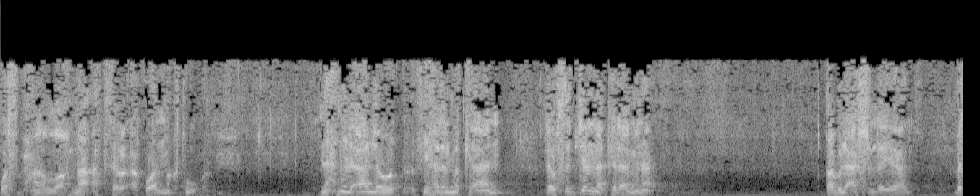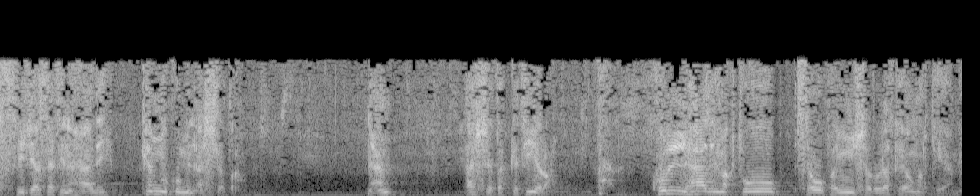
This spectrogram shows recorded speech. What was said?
وسبحان الله ما أكثر الأقوال المكتوبة نحن الآن لو في هذا المكان لو سجلنا كلامنا قبل عشر ليال بس في جلستنا هذه كم يكون من أشرطة؟ نعم أشرطة كثيرة. كل هذا المكتوب سوف ينشر لك يوم القيامة.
